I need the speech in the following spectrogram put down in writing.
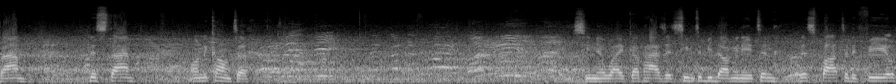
Bam. This time on the counter. Senior Whitecaps has it, seem to be dominating this part of the field.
